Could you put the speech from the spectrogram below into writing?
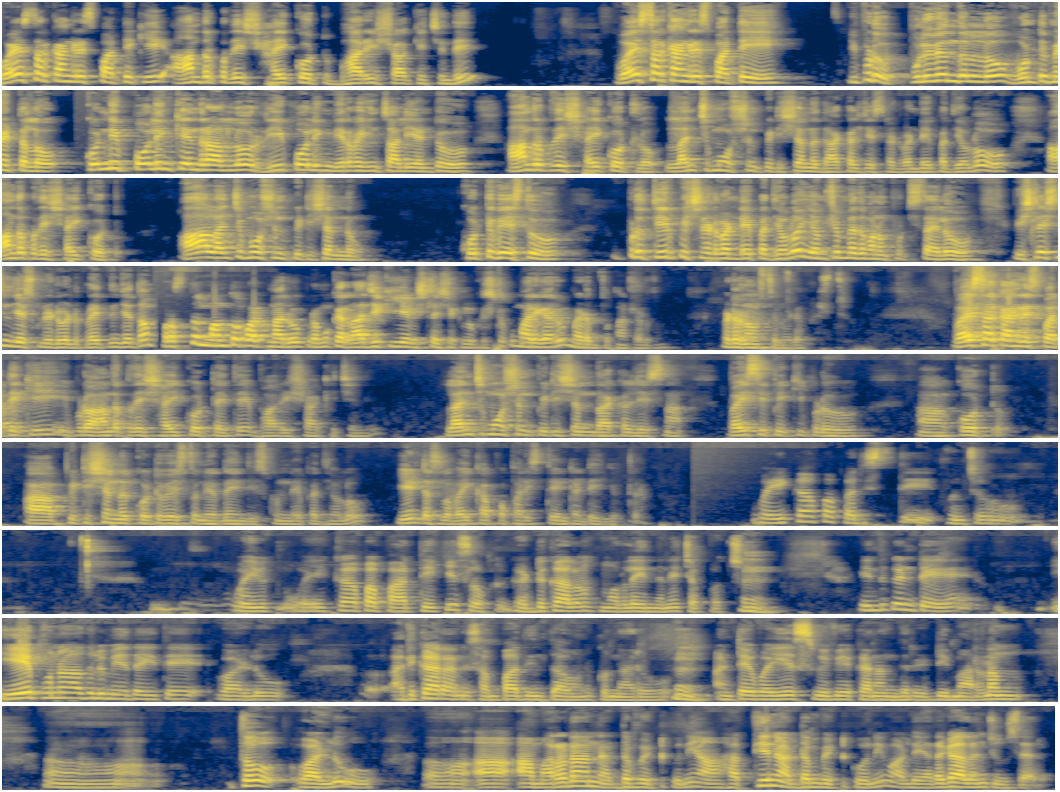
వైఎస్ఆర్ కాంగ్రెస్ పార్టీకి ఆంధ్రప్రదేశ్ హైకోర్టు భారీ షాక్ ఇచ్చింది. వైఎస్ఆర్ కాంగ్రెస్ పార్టీ ఇప్పుడు పులివెందుల్లో ఒంటిమెట్టలో కొన్ని పోలింగ్ కేంద్రాల్లో రీపోలింగ్ నిర్వహించాలి అంటూ ఆంధ్రప్రదేశ్ హైకోర్టులో లంచ్ మోషన్ పిటిషన్ను దాఖలు చేసినటువంటి నేపథ్యంలో ఆంధ్రప్రదేశ్ హైకోర్టు ఆ లంచ్ మోషన్ పిటిషన్ను కొట్టివేస్తూ ఇప్పుడు తీర్పు ఇచ్చినటువంటి నేపథ్యంలో ఈ అంశం మీద మనం పూర్తి స్థాయిలో విశ్లేషణ చేసుకునేటువంటి ప్రయత్నం చేద్దాం. ప్రస్తుతం మనతో పాటు ఉన్నారు ప్రముఖ రాజకీయ విశ్లేషకులు కృష్ణకుమారి గారు. మేడంతో మాట్లాడదాం. మేడం నమస్తే మేడం. వైఎస్ఆర్ కాంగ్రెస్ పార్టీకి ఇప్పుడు ఆంధ్రప్రదేశ్ హైకోర్టు అయితే భారీ షాక్ ఇచ్చింది. లంచ్ మోషన్ పిటిషన్ దాఖలు చేసిన వైసీపీకి ఇప్పుడు కోర్టు ఆ పిటిషన్ కొట్టివేస్తూ నిర్ణయం తీసుకున్న నేపథ్యంలో ఏంటి అసలు వైకాపా పరిస్థితి ఏంటంటే ఏం చెప్తారు? వైకాపా పరిస్థితి కొంచెం వై వైకాపా పార్టీకి అసలు ఒక గడ్డు కాలం మొదలైందనే చెప్పొచ్చు. ఎందుకంటే ఏ పునాదుల మీద అయితే వాళ్ళు అధికారాన్ని సంపాదించాం అనుకున్నారో. అంటే వైఎస్ వివేకానంద రెడ్డి మరణం తో వాళ్ళు ఆ, మరణాన్ని అడ్డం పెట్టుకుని ఆ హత్యని అడ్డం పెట్టుకొని వాళ్ళు ఎదగాలని చూశారు.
